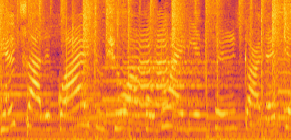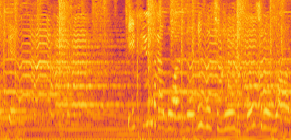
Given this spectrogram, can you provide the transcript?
Guests are required to show a photo ID and credit card at check-in. If you have already visited this resort,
